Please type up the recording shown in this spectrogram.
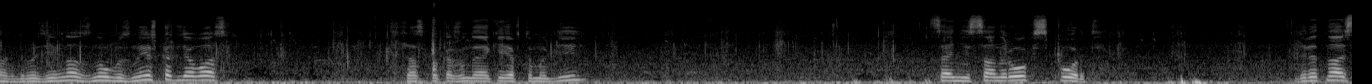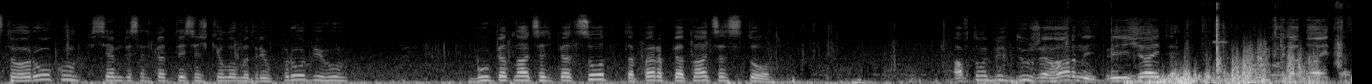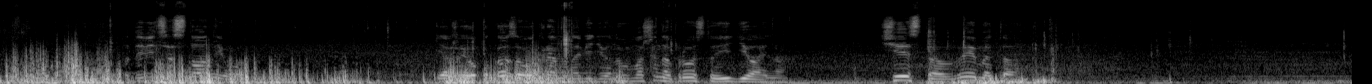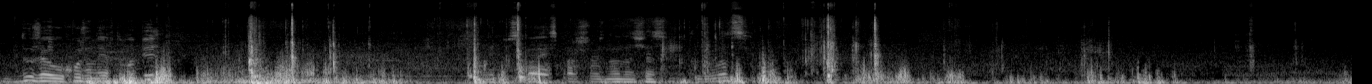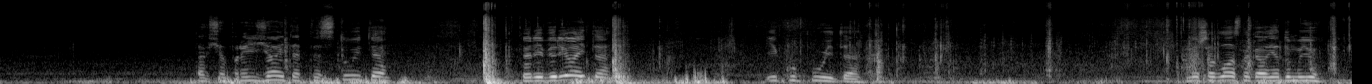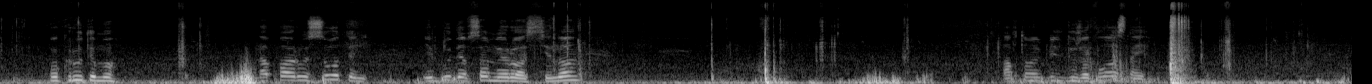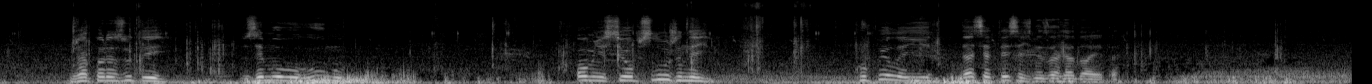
Так, друзі, у нас знову знижка для вас. Зараз покажу на який автомобіль. Це Nissan Rogue Sport. 19-го року, 75 тисяч кілометрів пробігу. Був 15500, тепер 15100. Автомобіль дуже гарний, приїжджайте, оглядайте, Я вже його показував окремо на відео, ну машина просто ідеальна. Чиста, вимита. Дуже ухожений автомобіль. Не пускає з першого треба зараз подивитися. Так що приїжджайте, тестуйте, перевіряйте і купуйте. Ми ще власника, я думаю, покрутимо на пару сотень і буде в самий раз ціна. Автомобіль дуже класний. Вже перезутий в зимову гуму. Повністю обслужений. Купили і 10 тисяч не заглядаєте.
